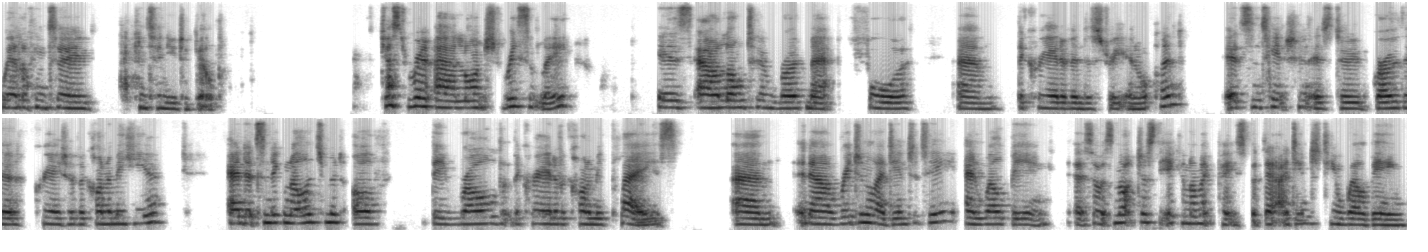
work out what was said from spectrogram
we're looking to continue to build. Just re uh, launched recently is our long-term roadmap for um, the creative industry in Auckland. Its intention is to grow the creative economy here, and it's an acknowledgement of the role that the creative economy plays um, in our regional identity and well-being. Uh, so it's not just the economic piece, but that identity and well-being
